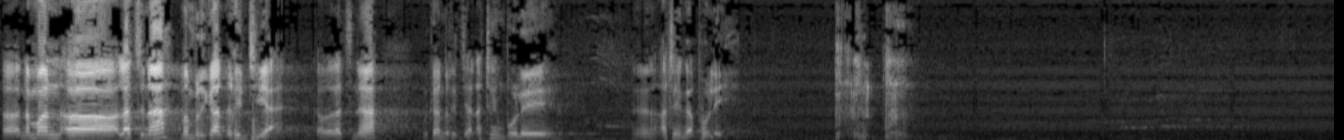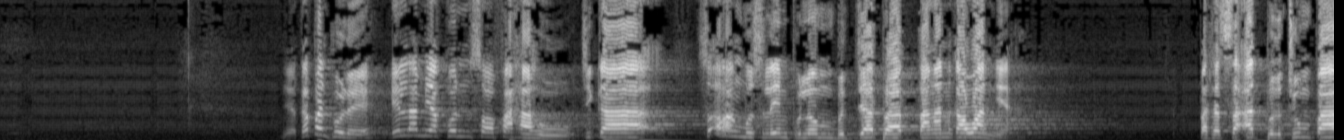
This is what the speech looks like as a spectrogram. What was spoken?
Namun uh, lajnah memberikan rincian. Kalau lajnah memberikan rincian, ada yang boleh, ya, ada yang nggak boleh. Ya, kapan boleh? Ilam yakun sofahahu. Jika seorang muslim belum berjabat tangan kawannya pada saat berjumpa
